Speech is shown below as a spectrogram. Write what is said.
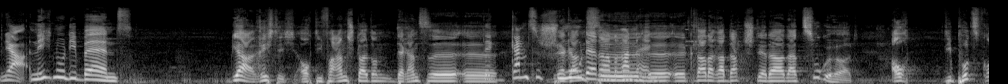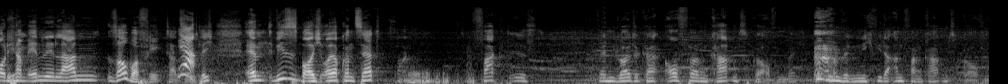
ja, nicht nur die Bands. Ja, richtig. Auch die Veranstaltung, der ganze, äh, Der ganze Schmuh, der, da dranhängt. Äh, äh, Kladderadatsch, der da dazugehört. Auch die Putzfrau, die am Ende den Laden sauber fegt tatsächlich. Ähm, wie ist es bei euch, euer Konzert? Fakt ist, wenn Leute aufhören, Karten zu kaufen, wenn, wenn die nicht wieder anfangen, Karten zu kaufen,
